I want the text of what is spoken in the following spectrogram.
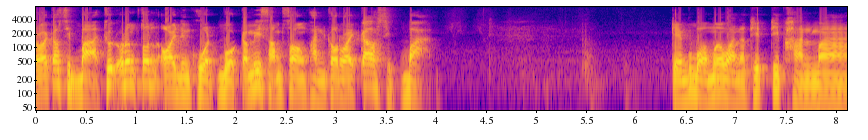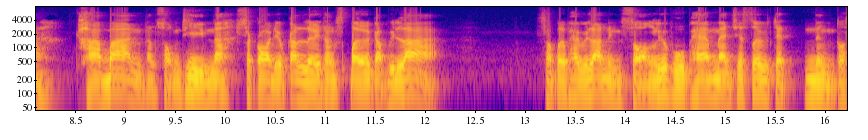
1,890 บาท ชุดเริ่มต้นออยล์1ขวด บวกกัมมี่3ซอง 1,990 บาท เกมฟุตบอลเมื่อวันอาทิตย์ที่ผ่านมา คาบ้านทั้งสองทีมนะสกอร์เดียวกันเลยทั้งสเปอร์กับวิลล่าสเปอร์แพ้วิลล่า1-2ลิเวอร์พูลแพ้แมนเชสเตอร์ยูไนเต็ด1ต่อ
